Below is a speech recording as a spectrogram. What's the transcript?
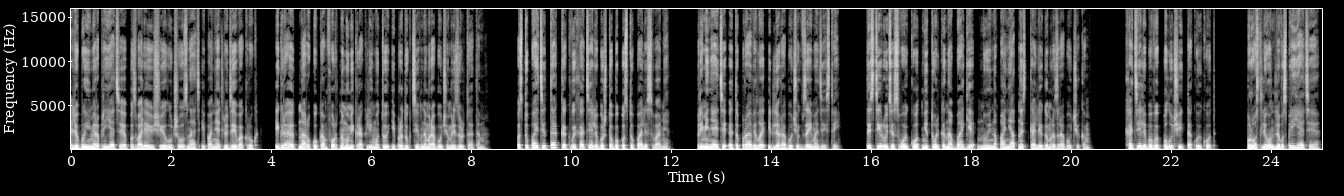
Любые мероприятия, позволяющие лучше узнать и понять людей вокруг, играют на руку комфортному микроклимату и продуктивным рабочим результатам. Поступайте так, как вы хотели бы, чтобы поступали с вами. Применяйте это правило и для рабочих взаимодействий. Тестируйте свой код не только на баги, но и на понятность коллегам-разработчикам. Хотели бы вы получить такой код? Прост ли он для восприятия,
